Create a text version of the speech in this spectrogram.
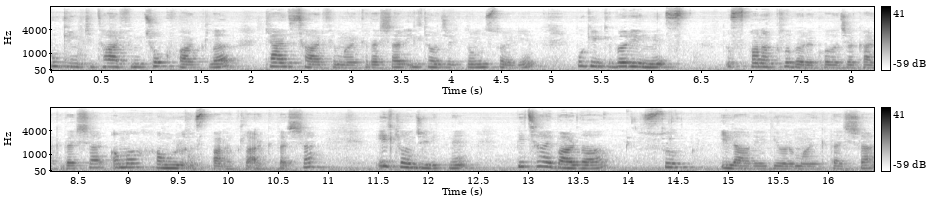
Bugünkü tarifim çok farklı. Kendi tarifim arkadaşlar. İlk öncelikle onu söyleyeyim. Bugünkü böreğimiz ıspanaklı börek olacak arkadaşlar. Ama hamuru ıspanaklı arkadaşlar. İlk öncelikle bir çay bardağı su ilave ediyorum arkadaşlar.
